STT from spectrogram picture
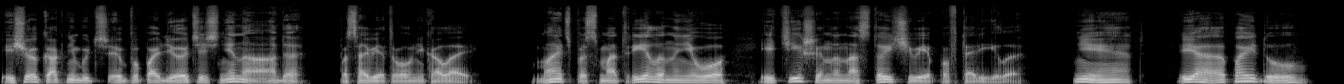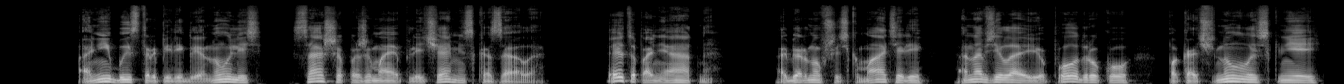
еще как-нибудь э, попадетесь, не надо», — посоветовал Николай. Мать посмотрела на него и тише, но настойчивее повторила. «Нет, я пойду». Они быстро переглянулись. Саша, пожимая плечами, сказала. «Это понятно». Обернувшись к матери, она взяла ее под руку, покачнулась к ней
